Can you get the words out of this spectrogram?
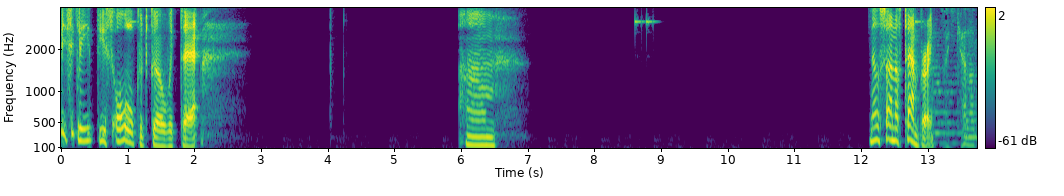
basically, this all could go with the. Um. No sign of tampering. I cannot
